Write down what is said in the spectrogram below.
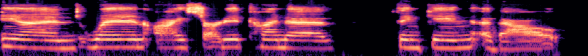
and when I started kind of thinking about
